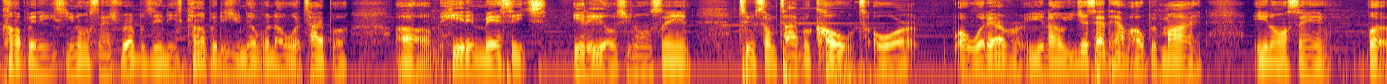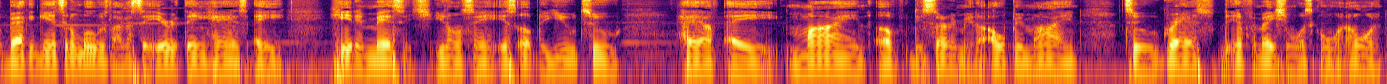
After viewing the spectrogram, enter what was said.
companies you know what i'm saying these companies you never know what type of um, hidden message it is, you know what I'm saying, to some type of cult or or whatever. You know, you just have to have an open mind, you know what I'm saying? But back again to the movies, like I said, everything has a hidden message, you know what I'm saying? It's up to you to have a mind of discernment, an open mind to grasp the information what's going on.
